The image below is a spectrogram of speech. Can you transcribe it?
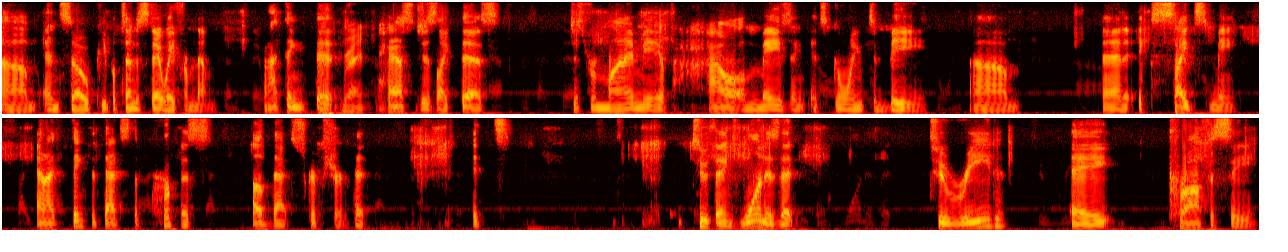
um, and so people tend to stay away from them but I think that Right. passages like this just remind me of how amazing it's going to be um, and it excites me. And i think that that's the purpose of that scripture that it's two things. One is that to read a prophecy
